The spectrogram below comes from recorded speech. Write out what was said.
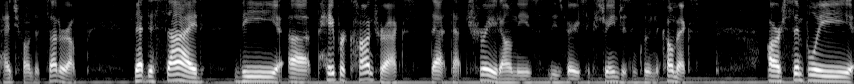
hedge funds, etc., that decide the uh, paper contracts that, that trade on these, these various exchanges, including the COMEX, are simply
